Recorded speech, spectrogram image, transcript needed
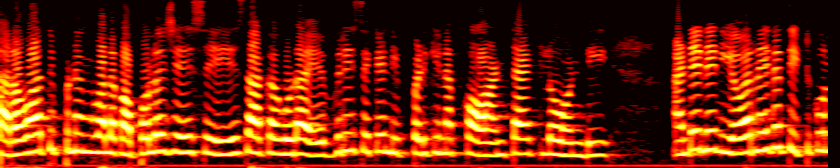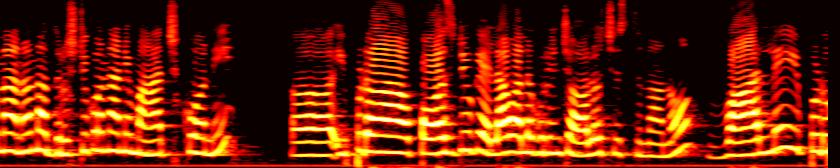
తర్వాత ఇప్పుడు నేను వాళ్ళకి అపోలో చేసి వేసాక కూడా ఎవ్రీ సెకండ్ ఇప్పటికీ నాకు కాంటాక్ట్లో ఉండి అంటే నేను ఎవరినైతే తిట్టుకున్నానో నా దృష్టికోణాన్ని మార్చుకొని ఇప్పుడు ఆ పాజిటివ్గా ఎలా వాళ్ళ గురించి ఆలోచిస్తున్నానో వాళ్ళే ఇప్పుడు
